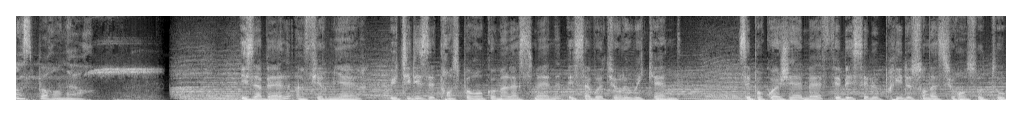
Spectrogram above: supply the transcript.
un sport en or. Isabelle, infirmière, utilise les transports en commun la semaine et sa voiture le week-end. C'est pourquoi GMF fait baisser le prix de son assurance auto.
